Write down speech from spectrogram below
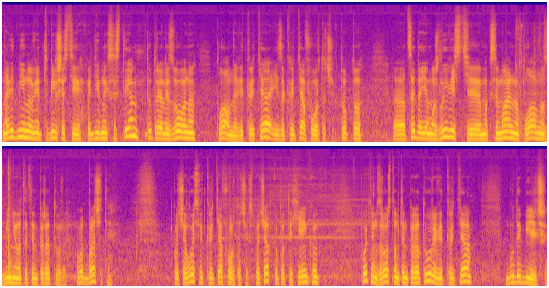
на відміну від більшості подібних систем, тут реалізовано плавне відкриття і закриття форточок. Тобто е, це дає можливість е, максимально плавно змінювати температуру. От бачите, почалось відкриття форточок. Спочатку потихеньку, потім з ростом температури відкриття буде більше.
